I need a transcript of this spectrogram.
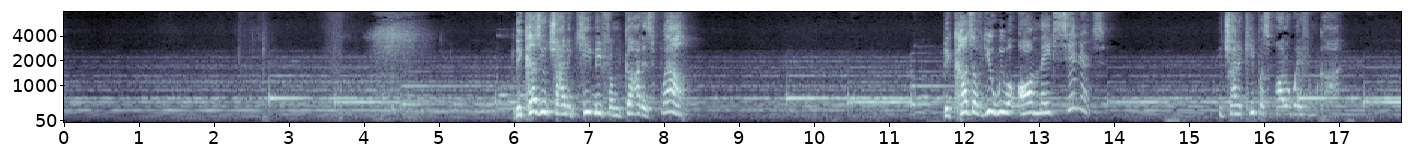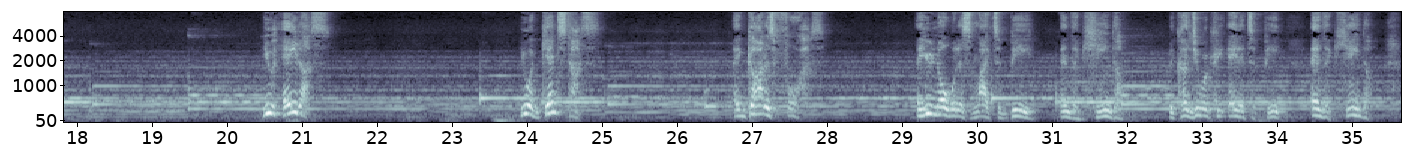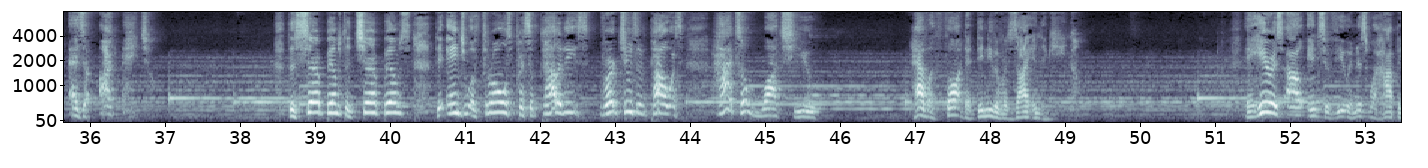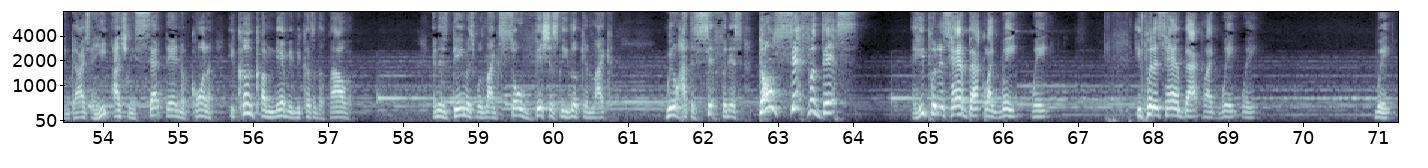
Because you try to keep me from God as well. Because of you, we were all made sinners. You try to keep us all away from God. You hate us. You against us. And God is for us. And you know what it's like to be in the kingdom because you were created to be in the kingdom as an archangel. The cherubims, the cherubims, the angel of thrones, principalities, virtues, and powers had to watch you have a thought that didn't even reside in the kingdom. And here is our interview, and this what happened, guys. And he actually sat there in the corner. He couldn't come near me because of the power. And his demons was like so viciously looking like, we don't have to sit for this. Don't sit for this. And he put his hand back like, wait, wait. He put his hand back like, wait, wait. Wait.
